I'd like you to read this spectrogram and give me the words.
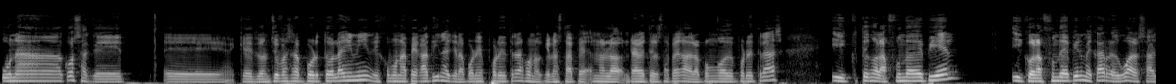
una cosa que eh, que lo enchufas al puerto Lightning, es como una pegatina que la pones por detrás, bueno, que no está no realmente no está pegada, la pongo por detrás y tengo la funda de piel y con la funda de piel me carga igual, o sea,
